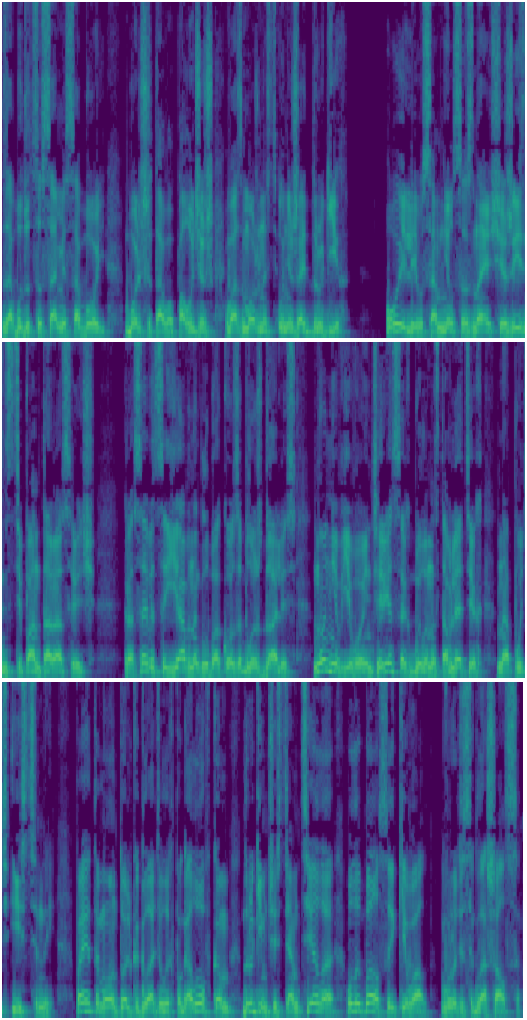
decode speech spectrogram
забудутся сами собой. Больше того, получишь возможность унижать других. Ой ли, усомнился знающий жизнь Степан Тарасович. Красавицы явно глубоко заблуждались, но не в его интересах было наставлять их на путь истинный. Поэтому он только гладил их по головкам, другим частям тела, улыбался и кивал, вроде соглашался.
